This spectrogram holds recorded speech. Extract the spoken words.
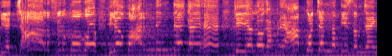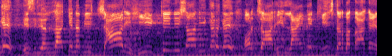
ये चार फिरकों को, ये इसलिए अल्लाह के नबी चार ही की निशानी कर गए और चार ही लाइनें खींच कर बता गए।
